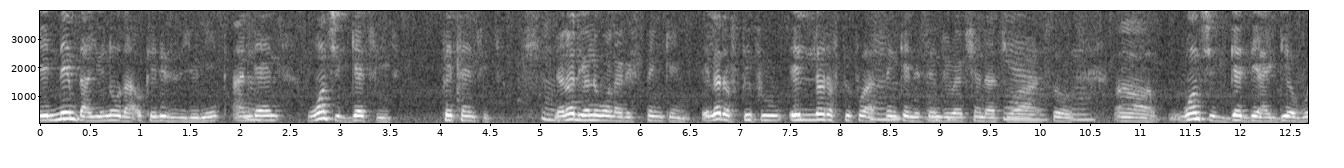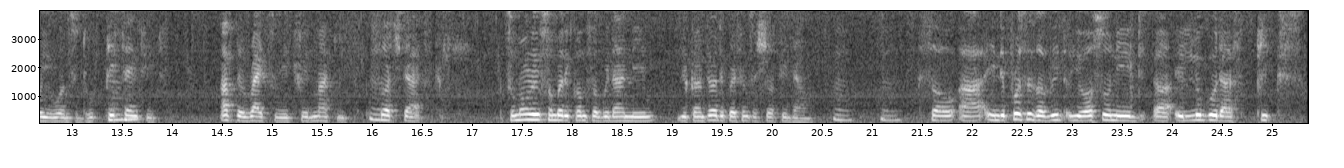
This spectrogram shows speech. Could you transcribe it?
a name that you know that okay this is unique, and hmm. then once you get it, patent it. Hmm. You're not the only one that is thinking. A lot of people, a lot of people are thinking the same direction that you Yeah, are. So uh, once you get the idea of what you want to do, patent mm-hmm. it. Have the right to trademark it, such that tomorrow if somebody comes up with that name, you can tell the person to shut it down. So uh, in the process of it, you also need uh, a logo that speaks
